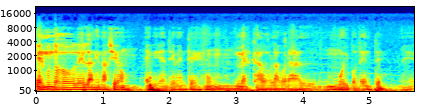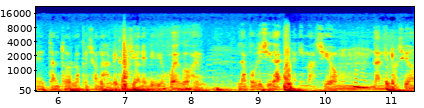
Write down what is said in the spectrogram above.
El mundo de la animación, evidentemente, es un mercado laboral muy potente, eh, tanto lo que son las aplicaciones, videojuegos, la publicidad y la animación, la animación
